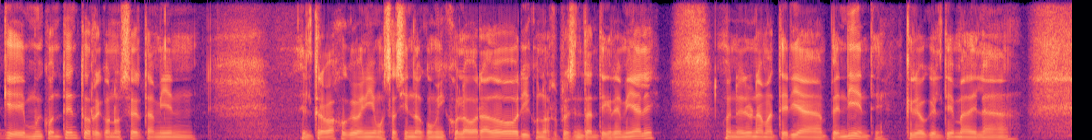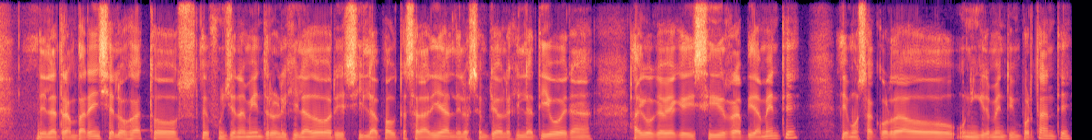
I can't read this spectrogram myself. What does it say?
que muy contento, reconocer también el trabajo que veníamos haciendo con mi colaborador y con los representantes gremiales. Bueno, era una materia pendiente. Creo que el tema de la, de la transparencia de los gastos de funcionamiento de los legisladores y la pauta salarial de los empleados legislativos era algo que había que decidir rápidamente. Hemos acordado un incremento importante.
